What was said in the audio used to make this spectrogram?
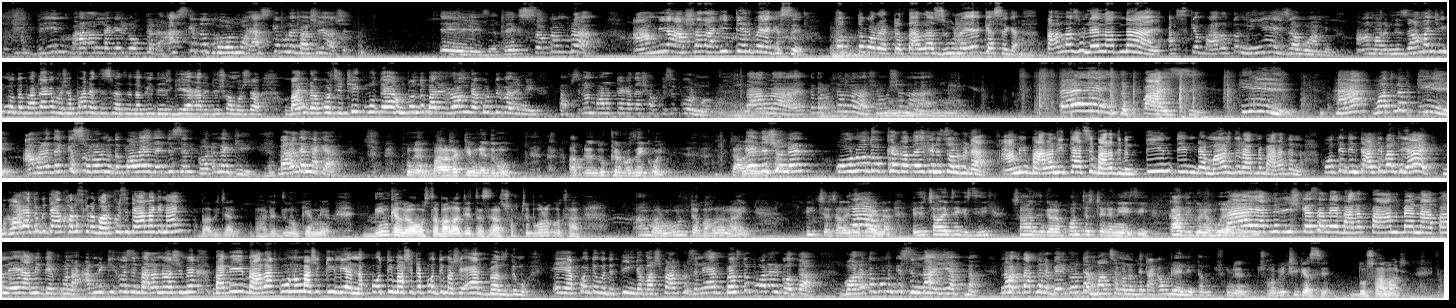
প্রতিদিন ভাড়ার লাগে লোকটা আজকে তো ধর্ম আজকে মনে বাসায় আসে। এই যে দেখছ কামরা আমি আসার আগেই টের পেয়ে গেছে। কত বড় একটা তালা ঝুলে গেছে গা। তালা ঝুলে লাভ নাই। আজকে ভাড়া তো নিয়েই আমি। আমার এমনি জামাই ঠিক মতো টাকা পয়সা পাঠাইতেছে পারছে না বিদেশ গিয়ে আর সমস্যা। বাড়িটা করছি ঠিক মতো এখন পর্যন্ত বাড়ির রংটা করতে পারিনি। ভাবছিলাম ভাড়ার টাকা দিয়ে সব কিছু করব। তালা, এত বড় তালা, সমস্যা নাই। পাইছি। কি? হ্যাঁ? মতলব কি? আমারে দেখকে সোরের মতো পলাই যাইতেছেন করে নাকি বাড়া দেন না কেন? শুনেন ভাড়াটা কেমনে দেবো আপনার দুঃখের কথাই কই। চালে এই যে শোনেন কোনো দুঃখের কথা এখানে চলবে না। আমি ভাড়া নিতে আসছি ভাড়া দিবেন। তিন তিনটা মাস ধরে আপনি ভাড়া দেন না। প্রতিদিন টালটি বালতি এই ঘরে তো টাকা খরচ করে ঘর করছি টাকা লাগে নাই? ভাবি যান ভাড়াটা দিব কেমনে? দিনকালের অবস্থা ভালো যেতেছে না সবচেয়ে বড় কথা আমার মনটা ভালো নাই। রিক্সা চালাইতে পারি না। এই যে চালাইতে গেছি সারাদিন কালে পঞ্চাশ টাকা নিয়েছি কাজই করি না বইয়া ভাই আপনি রিক্সা চালে ভাড়া পান বা না পান এ আমি দেখব না। আপনি কি কইছেন ভাড়া নেওয়ার সময়? ভাবি ভাড়া কোনো মাসে ক্লিয়ার না প্রতি মাসেটা প্রতি মাসে অ্যাডভান্স দেবো এই কইতে কইতে তিনটা মাস পার করছেন। অ্যাডভান্স তো পরের কথা। ঘরে তো কোনো কিছু নাই আপনার। না হলে তো আপনারা বের করে তো মাল সামানের টাকা উঠিয়ে নিতাম। শুনেন সবই ঠিক আছে দোষা আমার।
